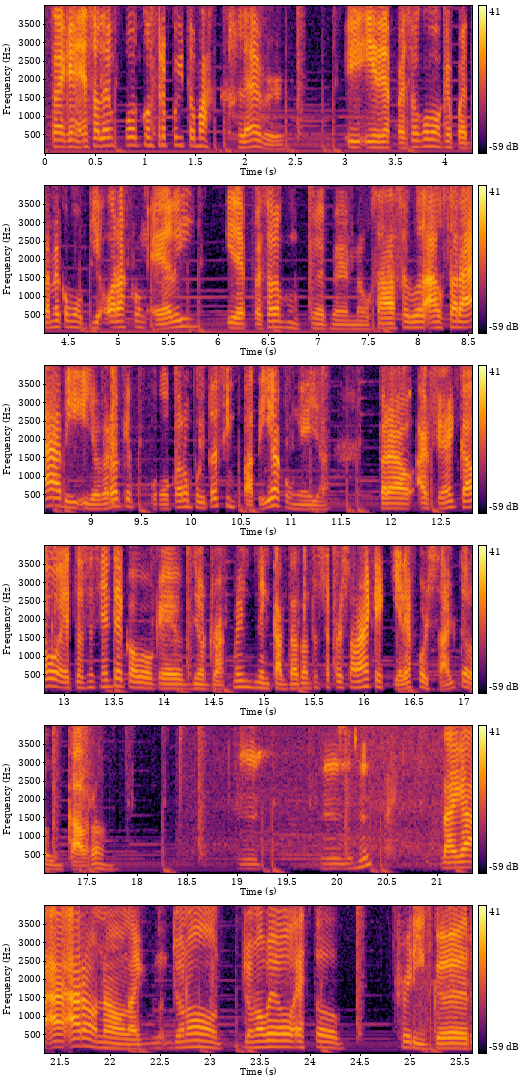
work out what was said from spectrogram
O sea, que eso lo puedo encontrar un poquito más clever. Y, y después eso como que pues dame como 10 horas con Ellie y después me, me, usaba a, a usar a Abby y yo creo que puedo con un poquito de simpatía con ella. Pero al fin y al cabo, esto se siente como que Neil Druckmann le encanta tanto ese personaje que quiere forzártelo bien cabrón. Mm. Ujú. Like, I, I don't know, like, yo no, yo no veo esto pretty good.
